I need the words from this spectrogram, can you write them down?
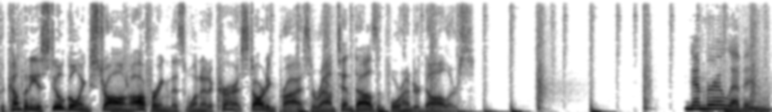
The company is still going strong offering this one at a current starting price around $10,400. Number 11.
